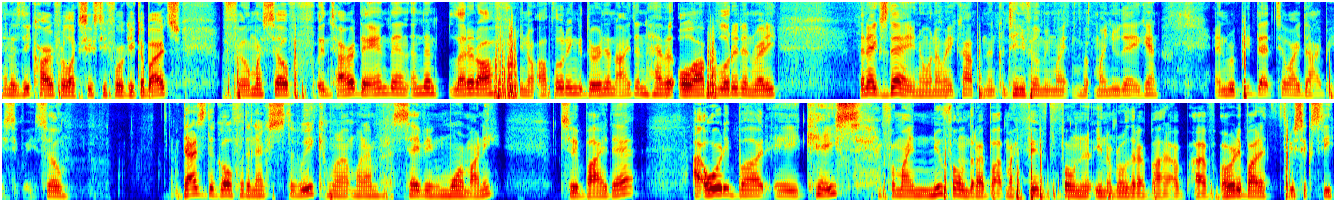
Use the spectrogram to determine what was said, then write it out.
an SD card for like 64 gigabytes, film myself entire day and then and then let it off, you know, uploading during the night and have it all uploaded and ready the next day, you know, when I wake up and then continue filming my my new day again and repeat that till I die basically. So that's the goal for the next week when, I, when I'm saving more money to buy that. I already bought a case for my new phone that I bought, my fifth phone in a row that I bought. I've already bought a 360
